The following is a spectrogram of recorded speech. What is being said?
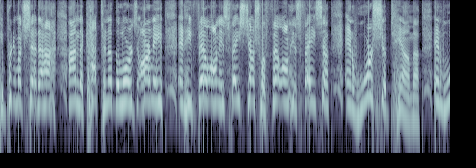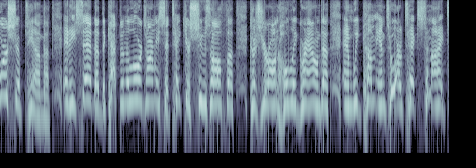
he pretty much said, I'm the captain of the Lord's army. And he fell on his face. Joshua fell on his face uh, and worshiped him uh, and worshiped him. And he said, uh, The captain of the Lord's army said, Take your shoes off because you're on holy ground. And we come into our text tonight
